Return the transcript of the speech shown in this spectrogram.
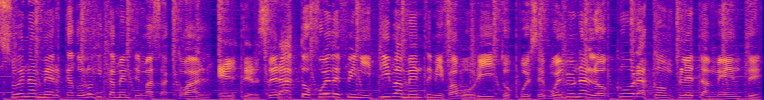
suena mercadológicamente más actual. El tercer acto fue definitivamente mi favorito, pues se vuelve una locura completamente.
